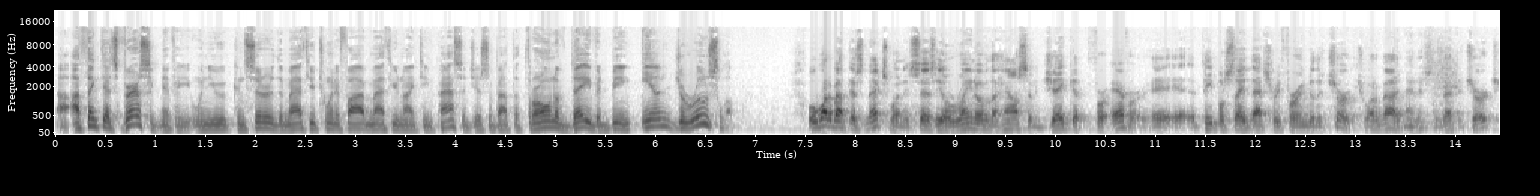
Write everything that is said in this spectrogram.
Uh, I think that's very significant when you consider the Matthew 25, Matthew 19 passages about the throne of David being in Jerusalem. Well, what about this next one? It says he'll reign over the house of Jacob forever. Uh, people say that's referring to the church. What about it, Dennis? Is that the church?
